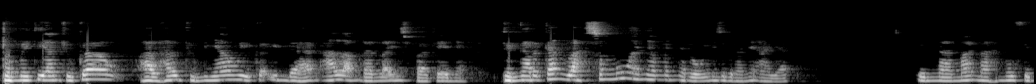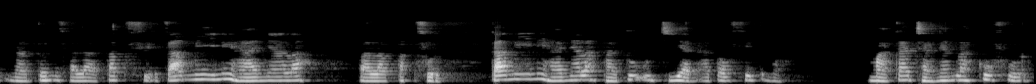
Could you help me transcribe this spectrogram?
Demikian juga hal-hal duniawi, keindahan alam, dan lain sebagainya. Dengarkanlah semuanya menyeru. Ini sebenarnya ayat. Innama nahnu fitnatun fala takfir. Kami ini hanyalah fala takfur. Kami ini hanyalah batu ujian atau fitnah. Maka janganlah kufur.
